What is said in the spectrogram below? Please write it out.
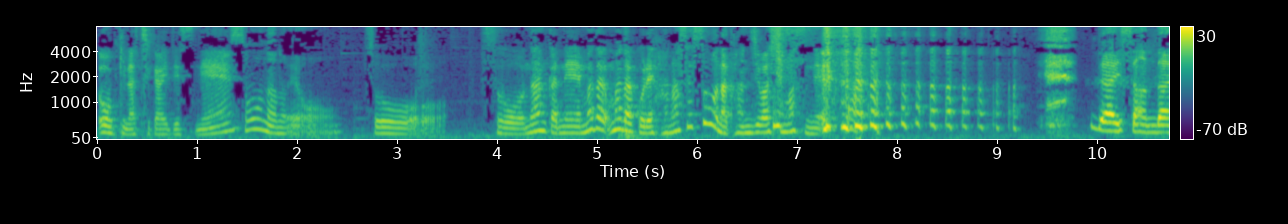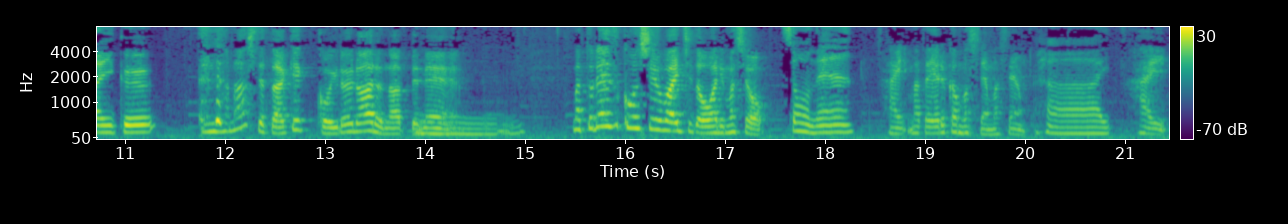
大きな違いですねそうなのよ。そそうなんかねまだまだこれ話せそうな感じはしますねう。第3弾行く。話してたら結構いろいろあるなってねうんまあとりあえず今週は一度終わりましょそうね。うはいまたやるかもしれませんはーい。はい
